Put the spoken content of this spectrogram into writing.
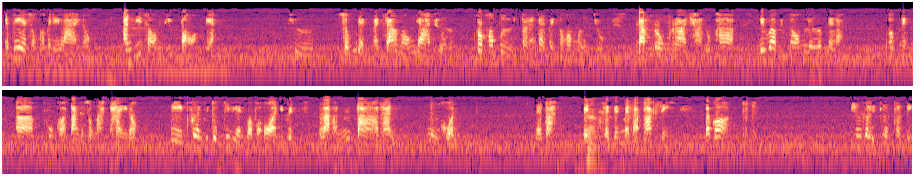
เอฟพี่จะส่งเข้าไปในไลน์เนาะอันที่สองที่ตอบเนี่ย คือสมเด็จพระเจ้าน้องยาเธอกรมหมื่นตอนนั้นท่านเป็นกรมหมื่นอยู่ดำรงราชานุภาพเรียกว่าเป็นน้องเลิฟเนี่ยแหละก็เป็นเอ่อผู้ก่อตั้งกระทรวงมหาดไทยเนาะ มีเพื่อนพี่ตุ๊กที่เรียนวปอนี่เป็นหลานตาท่านหนึ่งคนนะจ๊ะเป็นครับเคยเป็นแม่ทัพภาคสี่แล้วก็ท่านก็เลยเกิดสติ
